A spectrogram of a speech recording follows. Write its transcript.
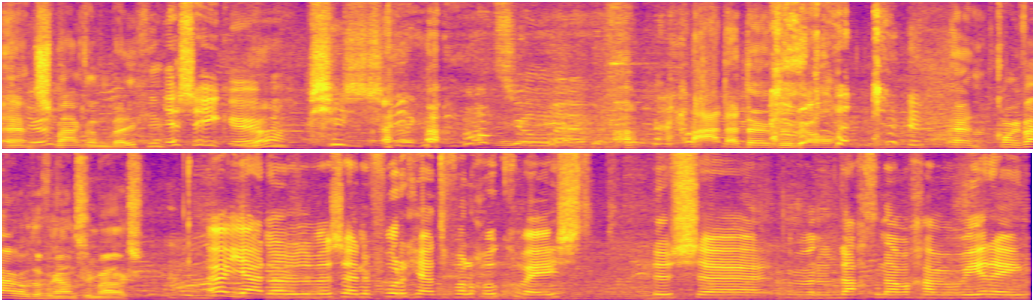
En smaakt het een beetje? Jazeker. Ja? Precies. Ah, dat durft u wel. En kom je vaak op de vakantie, Max? Eh, ja, nou, we zijn er vorig jaar toevallig ook geweest. Dus eh, we dachten, nou, we gaan er weer heen.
